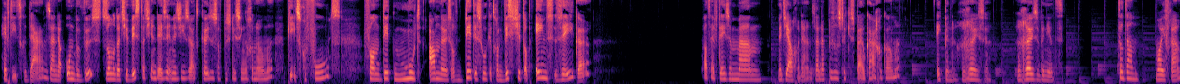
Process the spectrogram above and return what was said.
Heeft hij iets gedaan? Zijn daar onbewust, zonder dat je wist dat je in deze energie zat, keuzes of beslissingen genomen? Heb je iets gevoeld van dit moet anders of dit is hoe ik het gewoon wist je het opeens zeker? Wat heeft deze maan met jou gedaan? Zijn daar puzzelstukjes bij elkaar gekomen? Ik ben reuze, reuze benieuwd. Tot dan, mooie vrouw.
